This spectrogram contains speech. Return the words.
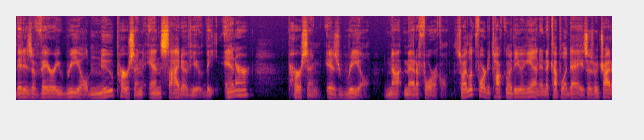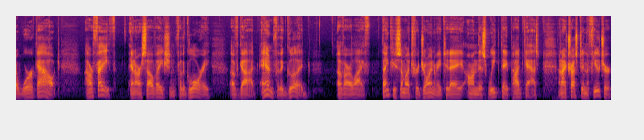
It is a very real new person inside of you. The inner person is real, not metaphorical. So I look forward to talking with you again in a couple of days as we try to work out our faith and our salvation for the glory of God and for the good of our life. Thank you so much for joining me today on this weekday podcast. And I trust in the future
